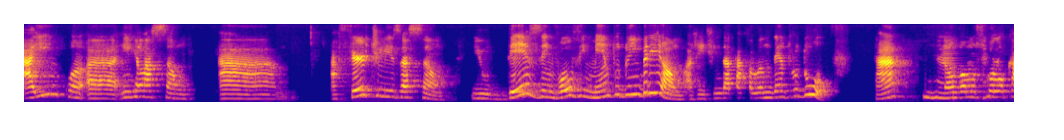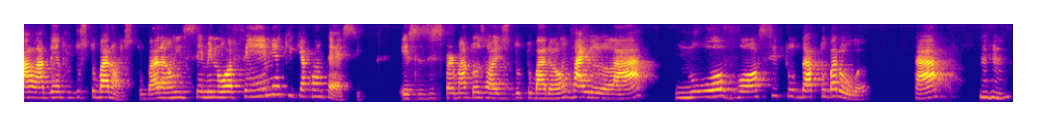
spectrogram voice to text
Aí, em, uh, em relação a, a fertilização e o desenvolvimento do embrião. A gente ainda está falando dentro do ovo, tá? Uhum. Então, vamos colocar lá dentro dos tubarões. Tubarão inseminou a fêmea, o que, que acontece? Esses espermatozoides do tubarão vai lá no ovócito da tubaroa, tá? Uhum.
